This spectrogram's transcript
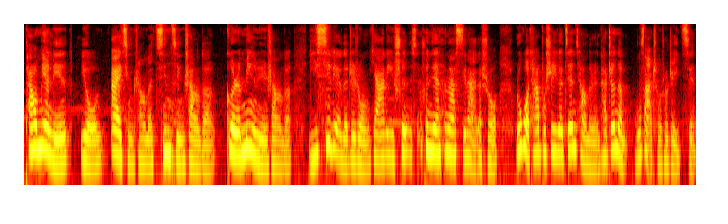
他要面临有爱情上的、亲情上的、个人命运上的一系列的这种压力瞬瞬间向他袭来的时候，如果他不是一个坚强的人，他真的无法承受这一切。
